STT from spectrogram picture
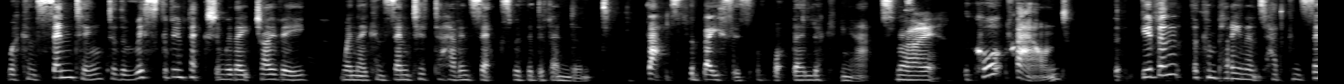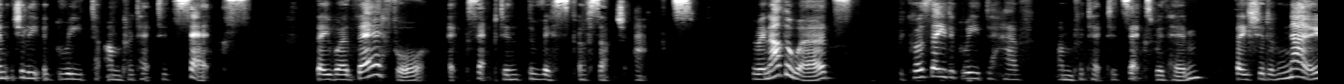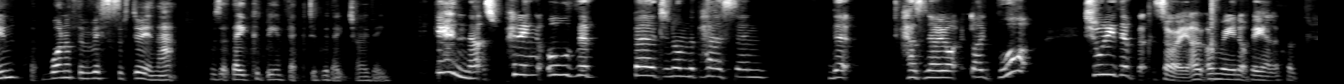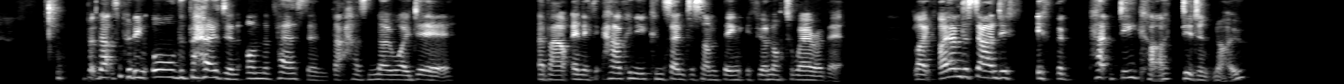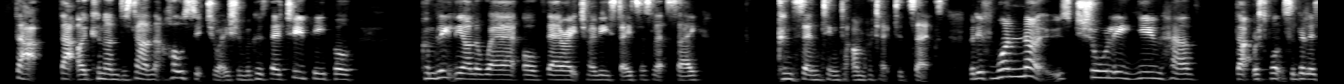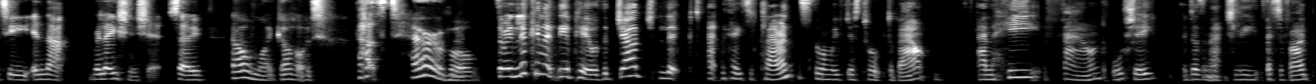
were consenting to the risk of infection with HIV when they consented to having sex with the defendant. That's the basis of what they're looking at. Right. The court found that given the complainants had consensually agreed to unprotected sex, they were therefore accepting the risk of such acts. So, in other words, because they'd agreed to have unprotected sex with him, they should have known that one of the risks of doing that was that they could be infected with HIV. Again, that's putting all the burden on the person that has no, like, what? Surely the, sorry, I'm really not being eloquent, but that's putting all the burden on the person that has no idea about anything. How can you consent to something if you're not aware of it? Like, I understand if if the pet Dica didn't know that that I can understand that whole situation because they're two people completely unaware of their HIV status, let's say, consenting to unprotected sex. But if one knows, surely you have that responsibility in that relationship. So, oh my God, that's terrible. Mm-hmm. So, in looking at the appeal, the judge looked at the case of Clarence, the one we've just talked about, and he found, or she, it doesn't actually specify,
